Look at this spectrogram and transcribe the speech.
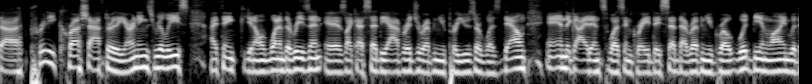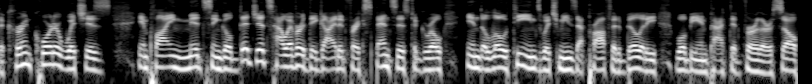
uh, pretty crushed after the earnings release. I think, you know, one of the reason is, like I said, the average revenue per user was down and the guidance wasn't great. They said that revenue growth would be in line with the current quarter, which is implying mid single digits. However, they guided for expenses to grow in the low teens, which means that profitability will be impacted further. So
